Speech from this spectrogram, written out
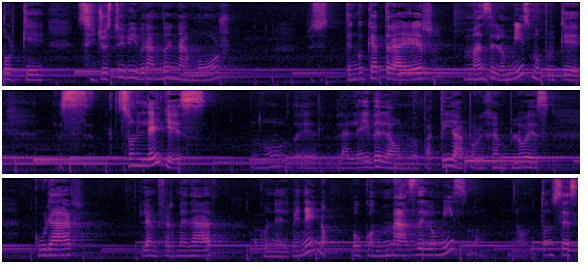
porque si yo estoy vibrando en amor, tengo que atraer más de lo mismo, porque son leyes, ¿no? La ley de la homeopatía, por ejemplo, es curar la enfermedad con el veneno o con más de lo mismo. Entonces,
